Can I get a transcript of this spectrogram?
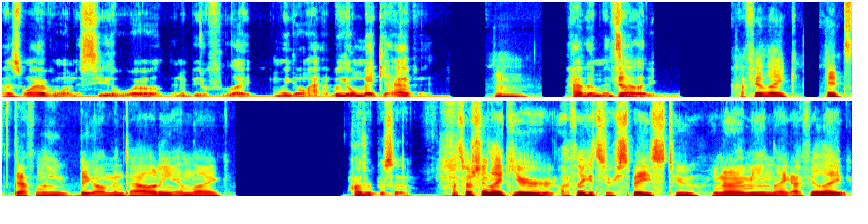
I just want everyone to see the world in a beautiful light, and we gonna have, we gonna make it happen. Mhm. Have the mentality. I feel like it's definitely big on mentality and like Hundred percent. especially like your i feel like it's your space too you know what i mean like i feel like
